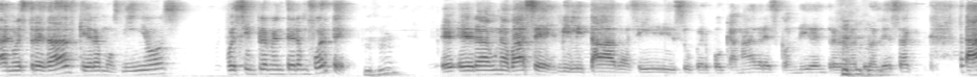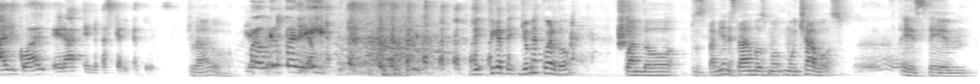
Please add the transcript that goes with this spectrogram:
a nuestra edad, que éramos niños, pues simplemente era un fuerte. Era una base militar así, súper poca madre, escondida entre la naturaleza, tal y cual era en las caricaturas. Claro. Wow, qué padre. Fíjate, yo me acuerdo cuando pues, también estábamos mu- muy chavos, este, en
